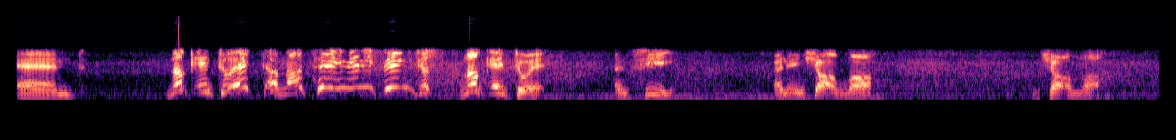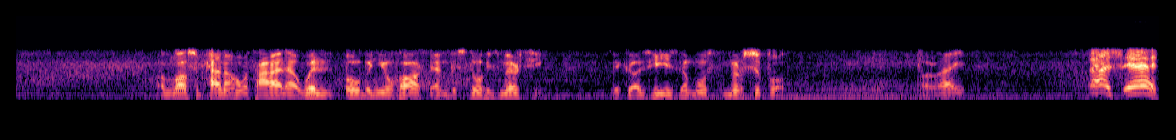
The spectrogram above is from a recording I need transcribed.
and look into it. I'm not saying anything, just look into it and see. And inshallah, inshallah, Allah subhanahu wa ta'ala will open your heart and bestow His mercy because He is the most merciful. Alright? That's it.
